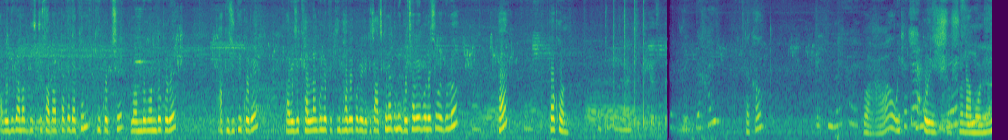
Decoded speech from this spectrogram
আর ওইদিকে আমার দুষ্টু সাবারটাকে দেখেন কি করছে লন্ডভন্ড করে আঁকিঝুঁকি করে আর এই যে খেলনাগুলোকে কীভাবে করে রেখেছে। আজকে না তুমি গোছাবে বলেছ ওইগুলো? হ্যাঁ? কখন? দেখাও। এটা ওয়াও ওইটা কি করেছ সোনামণি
